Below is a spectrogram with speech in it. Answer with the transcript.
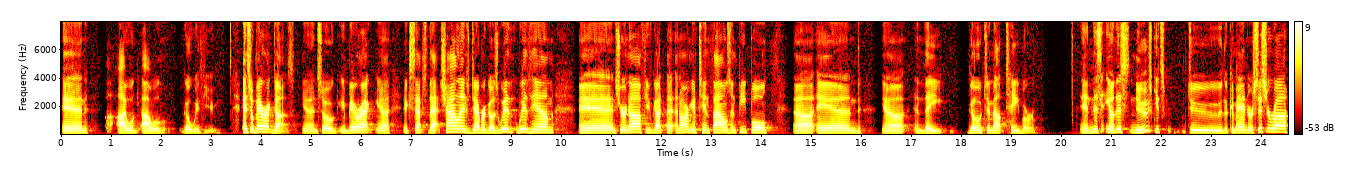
and I will, I will go with you. And so Barak does. And so Barak you know, accepts that challenge. Deborah goes with, with him. And sure enough, you've got an army of 10,000 people. Uh, and, you know, and they go to Mount Tabor. And this, you know, this news gets to the commander Sisera.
